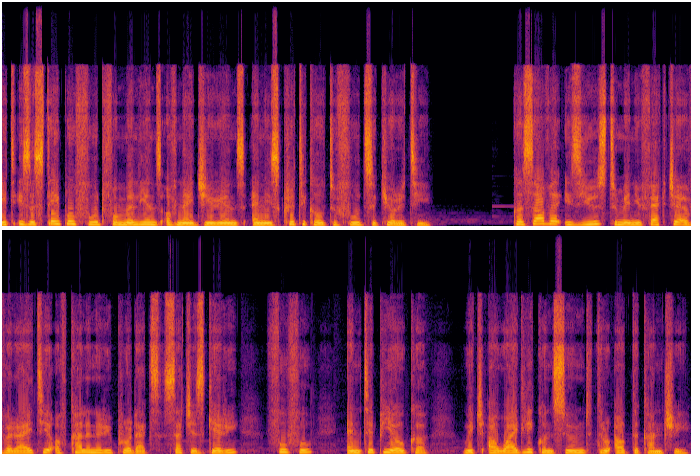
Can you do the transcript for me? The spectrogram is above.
It is a staple food for millions of Nigerians and is critical to food security. Cassava is used to manufacture a variety of culinary products such as gari, fufu, and tapioca, which are widely consumed throughout the country.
